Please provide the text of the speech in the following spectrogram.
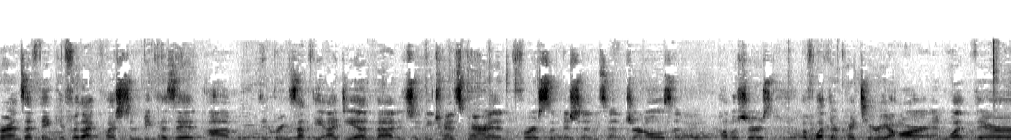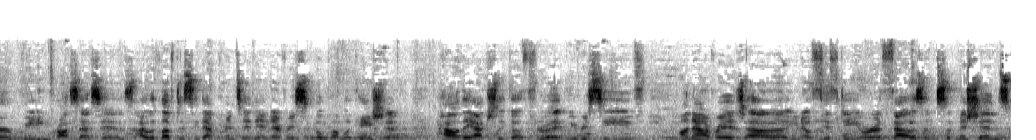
Karenza, thank you for that question because it um, it brings up the idea that it should be transparent for submissions and journals and publishers of what their criteria are and what their reading process is. I would love to see that printed in every single publication, how they actually go through it. We receive on average, uh, you know, 50 or 1,000 submissions.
